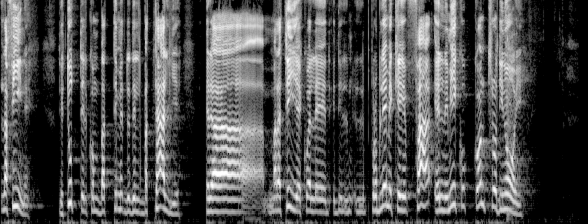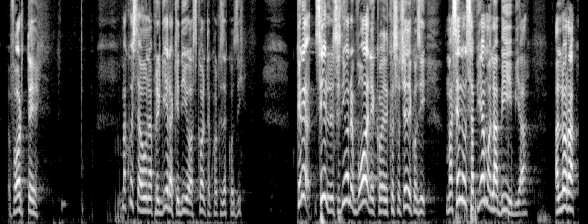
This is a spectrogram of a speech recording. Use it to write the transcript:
la fine di tutte le battaglie, le malattie, quelle, i problemi che fa il nemico contro di noi. Forte. Ma questa è una preghiera che Dio ascolta qualcosa così. Sì, il Signore vuole che succeda così, ma se non sappiamo la Bibbia, allora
